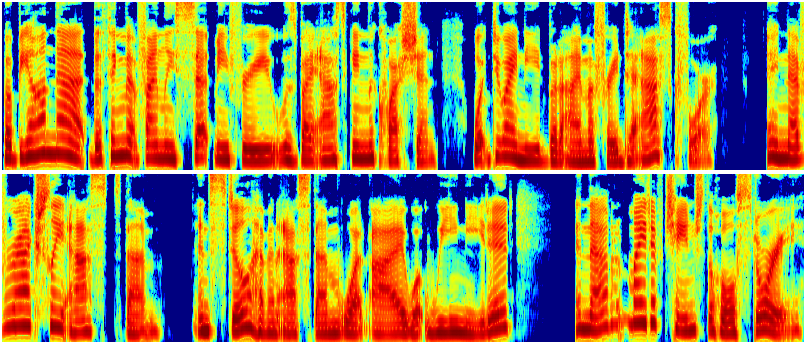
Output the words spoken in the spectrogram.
But beyond that, the thing that finally set me free was by asking the question what do I need but I'm afraid to ask for? I never actually asked them and still haven't asked them what I, what we needed. And that might have changed the whole story.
